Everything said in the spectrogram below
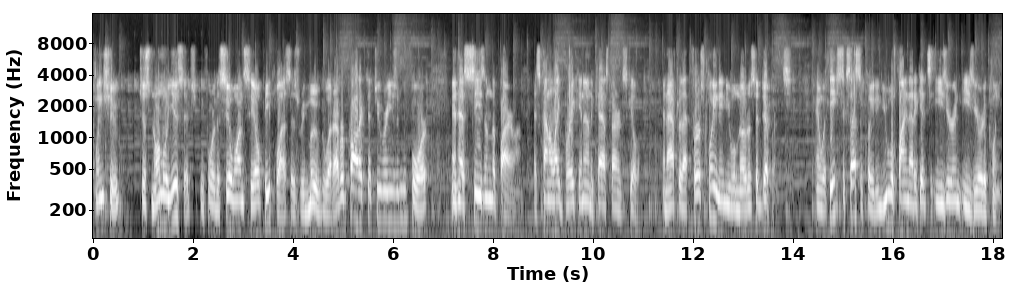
clean shoot, just normal usage before the Seal 1 CLP Plus has removed whatever product that you were using before and has seasoned the firearm. It's kind of like breaking in a cast iron skillet. And after that first cleaning, you will notice a difference. And with each successive cleaning, you will find that it gets easier and easier to clean.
